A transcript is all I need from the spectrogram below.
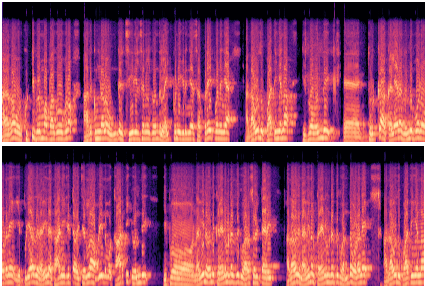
அதான் ஒரு குட்டி பிரம்மா பார்க்க போகிறோம் அதுக்கு முன்னால உங்கள் சீரியல் சேனலுக்கு வந்து லைக் பண்ணிக்கிடுங்க சப்ஸ்கிரைப் பண்ணுங்க. அதாவது பாத்தீங்கன்னா இப்ப வந்து துர்கா கல்யாணம் நின்று போன உடனே எப்படியாவது நவீன தானிய கிட்ட வச்சிடலாம் அப்படின்னு நம்ம கார்த்திக் வந்து இப்போ நவீன வந்து கல்யாண மண்டபத்துக்கு வர சொல்லிட்டாரு. அதாவது நவீனம் கல்யாண மண்டபத்துக்கு வந்த உடனே அதாவது பாத்தீங்கன்னா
